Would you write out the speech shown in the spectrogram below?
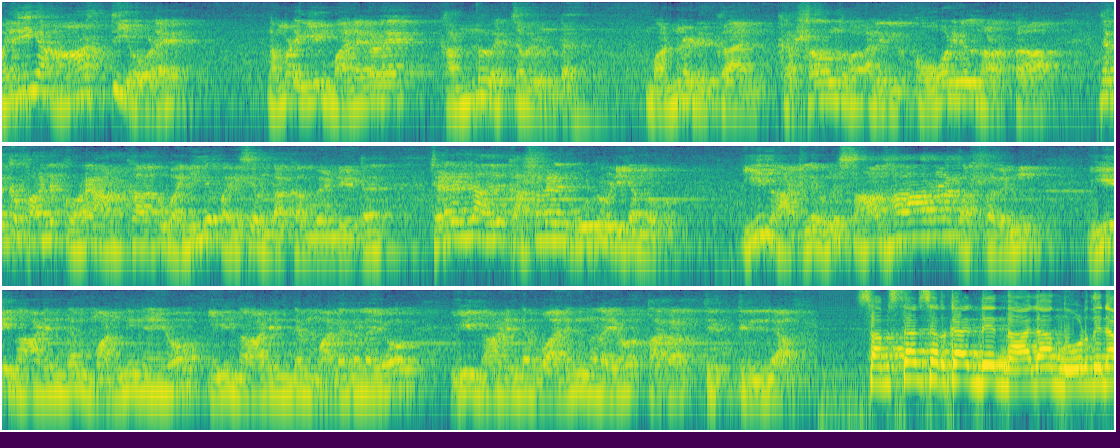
വലിയ ആർത്തിയോടെ നമ്മുടെ ഈ മലകളെ കണ്ണുവെച്ചവരുണ്ട് മണ്ണെടുക്കാൻ കഷണം അല്ലെങ്കിൽ കോറികൾ നടത്തുക ഇതൊക്കെ പറഞ്ഞ് കുറേ ആൾക്കാർക്ക് വലിയ പൈസ ഉണ്ടാക്കാൻ വേണ്ടിയിട്ട് ചിലരെല്ലാം അതിൽ കർഷകനെ കൂട്ടുപിടിക്കാൻ നോക്കും. ഈ നാട്ടിലെ ഒരു സാധാരണ കർഷകനും ഈ നാടിന്റെ മണ്ണിനെയോ ഈ നാടിന്റെ മലകളെയോ ഈ നാടിന്റെ വനങ്ങളെയോ തകർത്തിട്ടില്ല. സംസ്ഥാന സർക്കാരിന്റെ നാലാം നൂറുദിന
